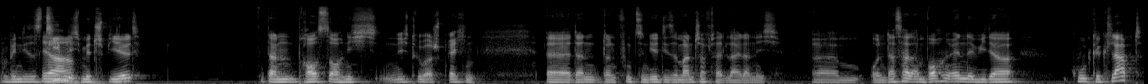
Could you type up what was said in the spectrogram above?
Und wenn dieses Ja. Team nicht mitspielt, dann brauchst du auch nicht, nicht drüber sprechen. Äh, dann, dann funktioniert diese Mannschaft halt leider nicht. Ähm, und das hat am Wochenende wieder gut geklappt.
